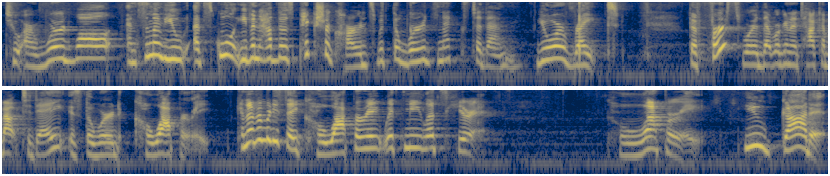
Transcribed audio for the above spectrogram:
to our word wall. And some of you at school even have those picture cards with the words next to them. You're right. The first word that we're going to talk about today is the word cooperate. Can everybody say cooperate with me? Let's hear it. Cooperate. You got it.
